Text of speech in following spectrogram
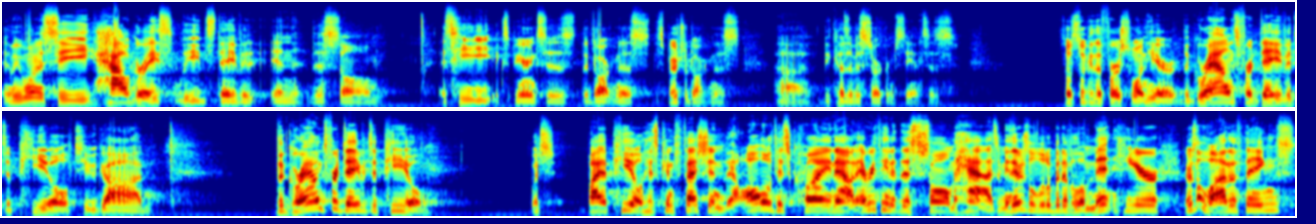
And we want to see how grace leads David in this psalm as he experiences the darkness, the spiritual darkness, uh, because of his circumstances. So let's look at the first one here the grounds for David's appeal to God. The grounds for David's appeal, which by appeal, his confession, all of his crying out, everything that this psalm has. I mean, there's a little bit of a lament here, there's a lot of things.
